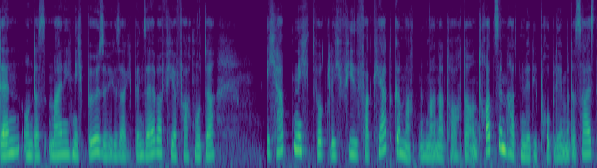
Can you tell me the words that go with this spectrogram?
Denn, und das meine ich nicht böse, wie gesagt, ich bin selber Vierfachmutter, ich habe nicht wirklich viel verkehrt gemacht mit meiner Tochter und trotzdem hatten wir die Probleme. Das heißt,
